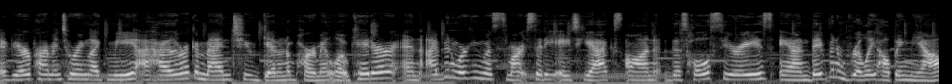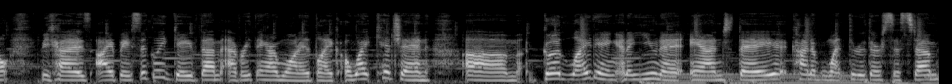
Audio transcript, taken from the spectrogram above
If you're apartment touring like me, I highly recommend to get an apartment locator and I've been working with Smart City ATX on this whole series and they've been really helping me out because I basically gave them everything I wanted like a white kitchen, um, good lighting and a unit and they kind of went through their system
